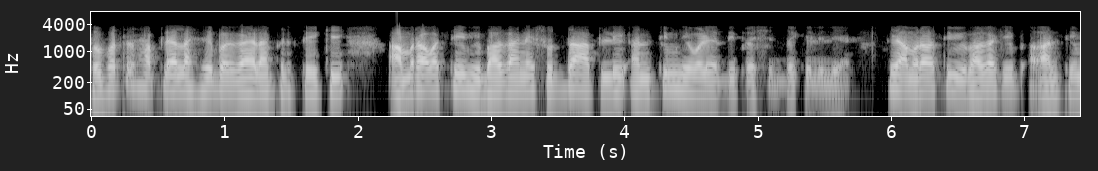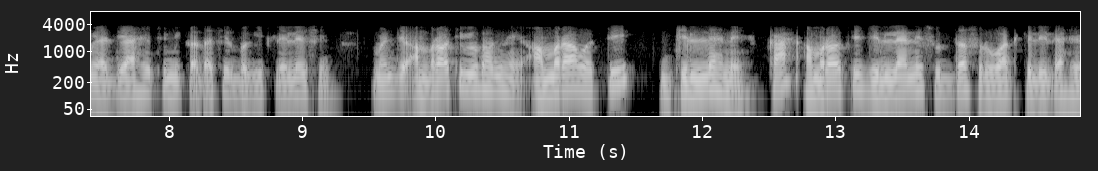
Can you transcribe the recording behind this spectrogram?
सोबतच आपल्याला हे बघायला मिळते की अमरावती विभागाने सुद्धा आपली अंतिम निवड यादी प्रसिद्ध केलेली आहे. ही अमरावती विभागाची अंतिम यादी आहे तुम्ही कदाचित बघितलेली असेल. म्हणजे अमरावती विभाग नाही अमरावती जिल्ह्याने काय? अमरावती जिल्ह्याने सुद्धा सुरुवात केलेली आहे.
